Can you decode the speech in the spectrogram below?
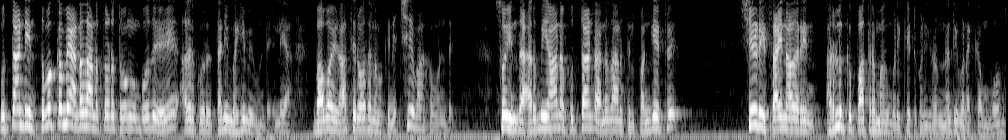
புத்தாண்டின் துவக்கமே அன்னதானத்தோடு துவங்கும்போது அதற்கு ஒரு தனி மகிமை உண்டு இல்லையா? பாபாவின் ஆசீர்வாதம் நமக்கு நிச்சயமாக உண்டு. ஸோ இந்த அருமையான புத்தாண்டு அன்னதானத்தில் பங்கேற்று ஷீரடி சாய்நாதரின் அருளுக்கு பாத்திரமாகும்படி கேட்டுக்கொள்கிறோம். நன்றி வணக்கம் ஓம்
